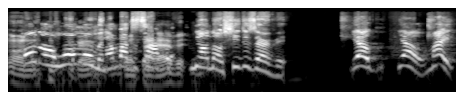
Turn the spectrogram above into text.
Hold on one moment. I'm about to once I talk. have it. No, no, she deserve it. Yo, yo, Mike.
